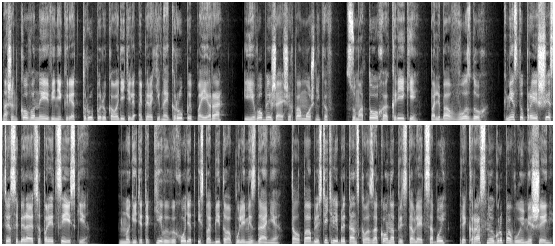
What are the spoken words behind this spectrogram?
нашинкованные винегрет трупы руководителя оперативной группы Пайера и его ближайших помощников. Суматоха, крики, пальба в воздух. К месту происшествия собираются полицейские. Многие детективы выходят из побитого пулями здания. Толпа блюстителей британского закона представляет собой прекрасную групповую мишень.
